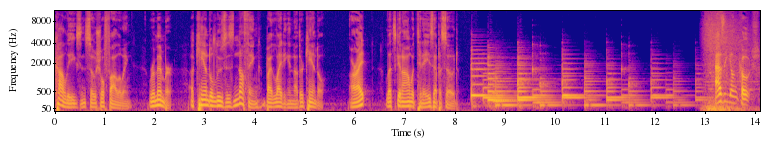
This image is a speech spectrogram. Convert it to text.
colleagues, and social following. Remember, a candle loses nothing by lighting another candle. All right, let's get on with today's episode. As a young coach,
